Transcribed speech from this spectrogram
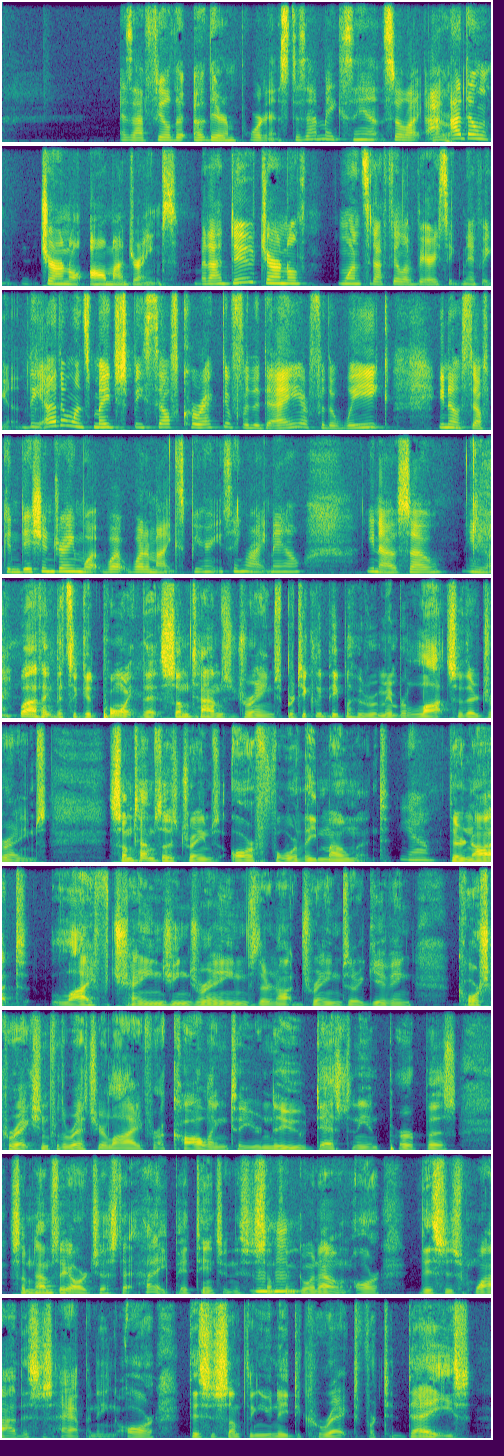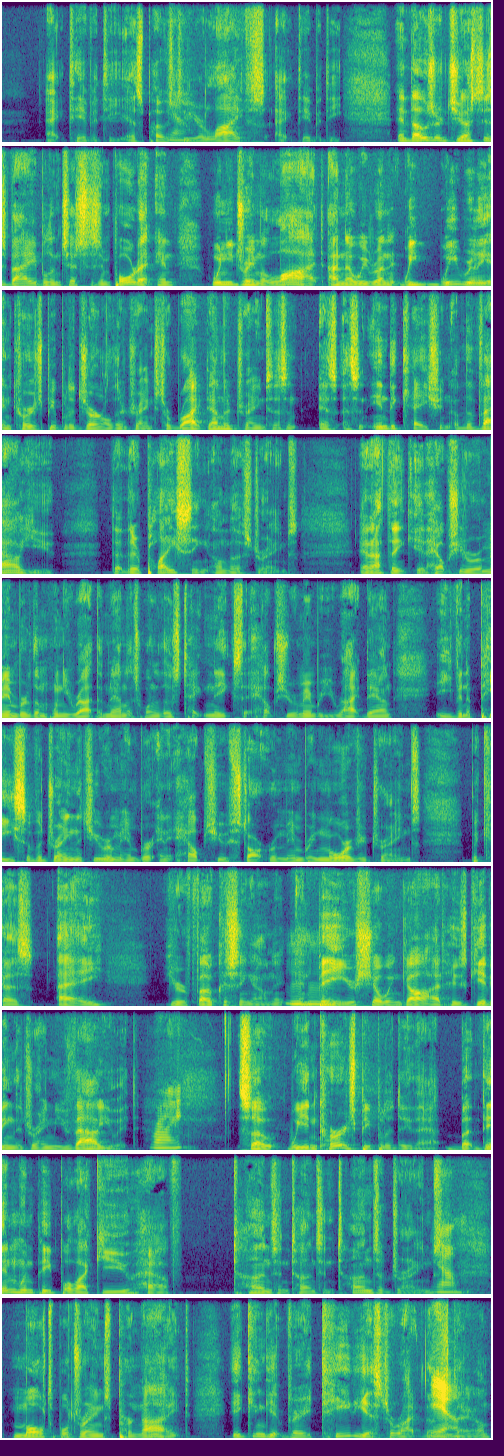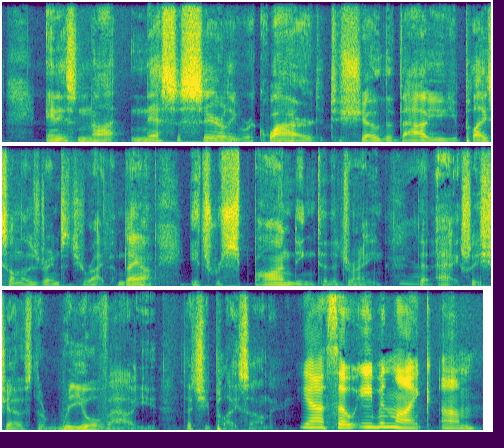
as I feel that of their importance. Does that make sense? So like Yeah. I, I don't journal all my dreams, but I do journal ones that I feel are very significant. The other ones may just be self corrective for the day or for the week. You know, self conditioned dream. What what what am I experiencing right now? You know, so anyway, Well, I think that's a good point that sometimes dreams, particularly people who remember lots of their dreams, sometimes those dreams are for the moment. yeah, They're not life changing dreams. They're not dreams that are giving course correction for the rest of your life or a calling to your new destiny and purpose. Sometimes they are just that, hey, pay attention. This is something mm-hmm. going on. Or this is why this is happening. Or this is something you need to correct for today's activity as opposed to your life's activity. And those are just as valuable and just as important. And when you dream a lot, I know we run it, we we really encourage people to journal their dreams, to write down their dreams as an as, as an indication of the value that they're placing on those dreams. And I think it helps you to remember them when you write them down. That's one of those techniques that helps you remember. You write down even a piece of a dream that you remember, and it helps you start remembering more of your dreams because A, you're focusing on it, and B, mm-hmm. you're showing God who's giving the dream you value it. right. So we encourage people to do that. But then when people like you have tons and tons and tons of dreams, Yeah, multiple dreams per night, it can get very tedious to write those Yeah. down. And it's not necessarily required to show the value you place on those dreams that you write them down. It's responding to the dream that actually shows the real value that you place on it. yeah. So even like, um,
